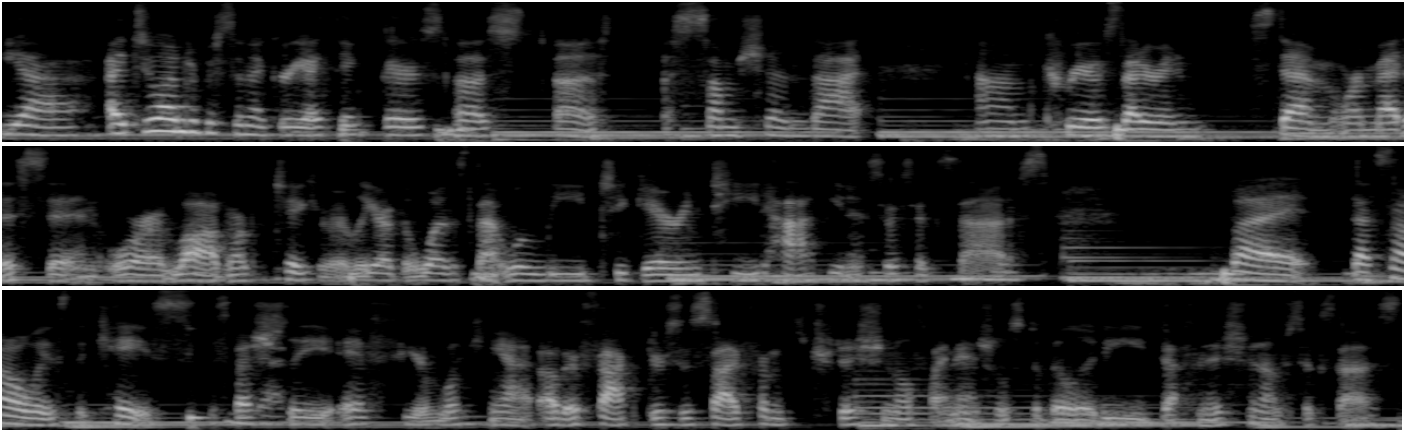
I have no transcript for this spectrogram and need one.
yeah i do 100% agree i think there's a, a assumption that um, careers that are in STEM or medicine or law, more particularly, are the ones that will lead to guaranteed happiness or success but that's not always the case, especially yeah. if you're looking at other factors aside from the traditional financial stability definition of success.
